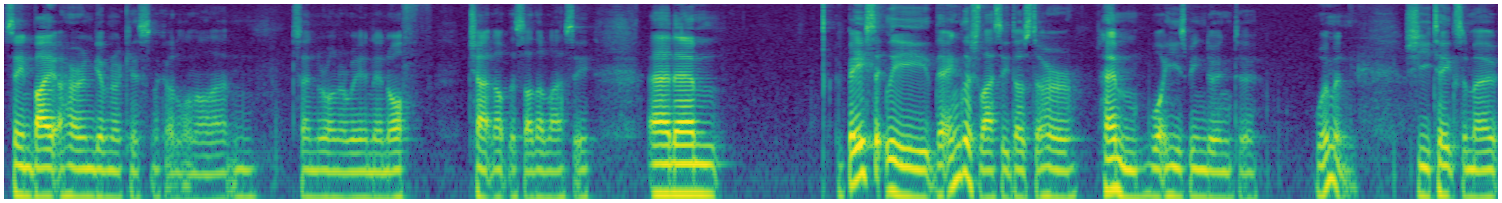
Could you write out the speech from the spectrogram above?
saying bye to her and giving her a kiss and a cuddle and all that and send her on her way and then off chatting up this other lassie. And um, basically, the English lassie does to her, him, what he's been doing to women. She takes him out,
